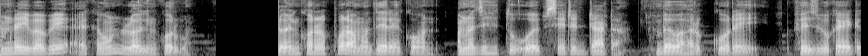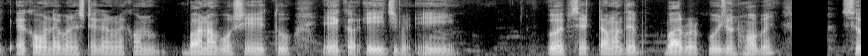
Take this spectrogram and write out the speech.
আমরা এইভাবে অ্যাকাউন্ট লগ ইন করব। লগ ইন করার পর আমাদের অ্যাকাউন্ট আমরা যেহেতু ওয়েবসাইটের ডাটা ব্যবহার করে ফেসবুক অ্যাকাউন্ট এবং ইনস্টাগ্রাম অ্যাকাউন্ট বানাবো, সেহেতু এই এই ওয়েবসাইটটা আমাদের বারবার প্রয়োজন হবে। সো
